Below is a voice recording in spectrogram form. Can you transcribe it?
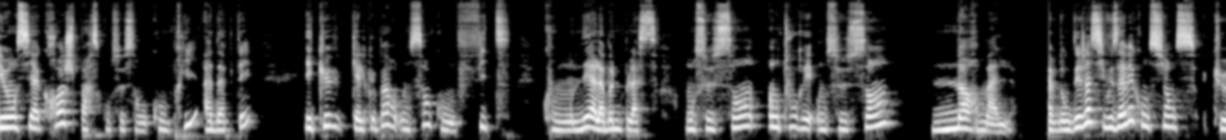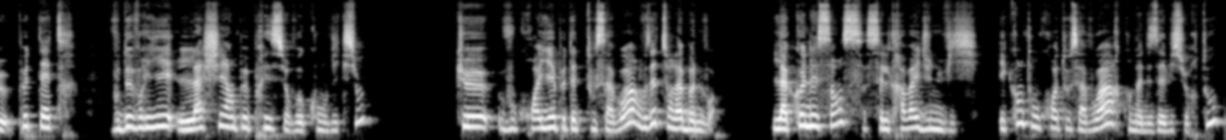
Et on s'y accroche parce qu'on se sent compris, adapté, et que quelque part, on sent qu'on fit, qu'on est à la bonne place. On se sent entouré, on se sent normal. Donc déjà, si vous avez conscience que peut-être vous devriez lâcher un peu prise sur vos convictions, que vous croyez peut-être tout savoir, vous êtes sur la bonne voie. La connaissance, c'est le travail d'une vie. Et quand on croit tout savoir, qu'on a des avis sur tout,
